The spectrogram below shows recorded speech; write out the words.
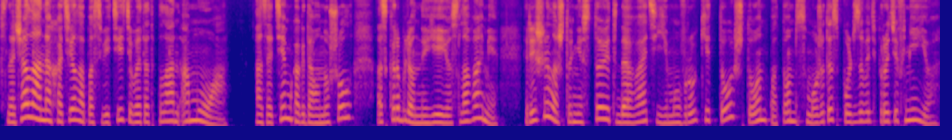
Сначала она хотела посвятить в этот план Амоа, а затем, когда он ушел, оскорбленный ее словами, решила, что не стоит давать ему в руки то, что он потом сможет использовать против нее.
